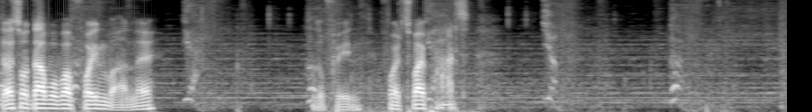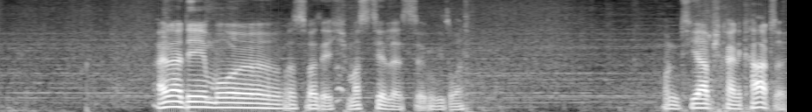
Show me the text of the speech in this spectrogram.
das ist doch da, wo wir vorhin waren, ne? Also für ihn. Vorher zwei Parts. Einer Demo, was weiß ich, Mastiles, irgendwie so. Und hier habe ich keine Karte.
